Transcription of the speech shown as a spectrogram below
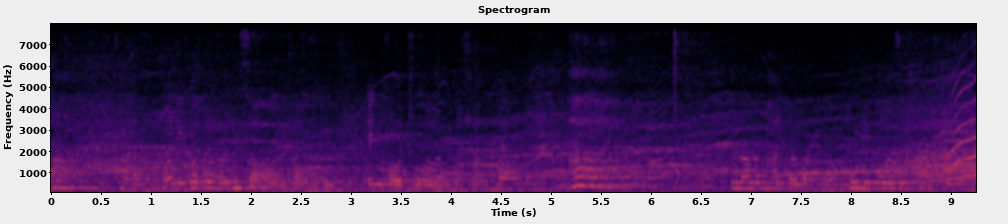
อ่าค่ะวันนี้ก็เป็นวันที่สองของ Encore Tour แล้วนะคะก็ฮ่าเวลามันผ่านไปไวเนาะพรุ่งนี้ก็วันสุดท้าย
